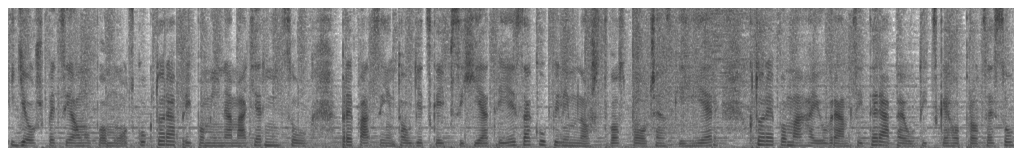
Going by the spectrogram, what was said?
Ide o špeciálnu pomôcku, ktorá pripomína maternicu. Pre pacientov detskej psychiatrie zakúpili množstvo spoločenských hier, ktoré pomáhajú v rámci terapeutického procesu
